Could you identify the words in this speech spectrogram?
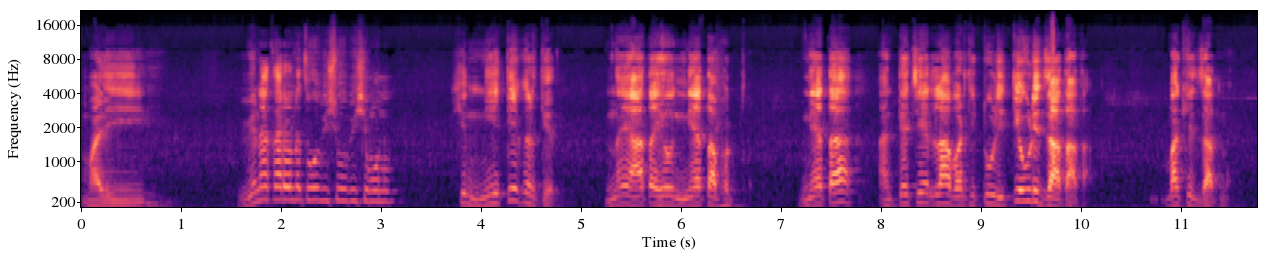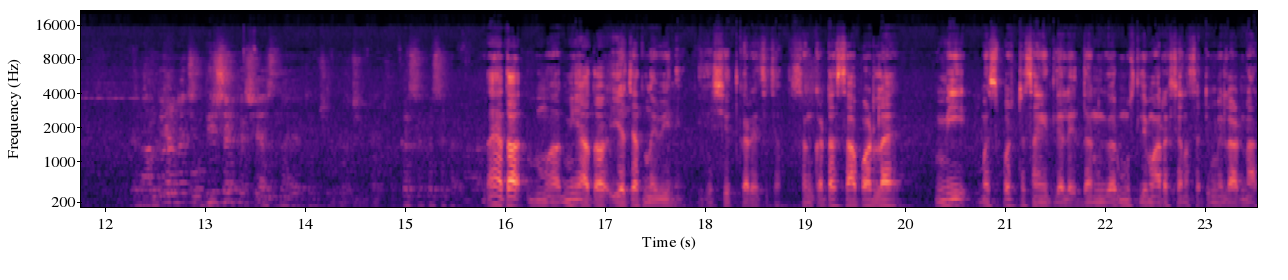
माळी. विनाकारणच ओबीसी ओबीसी म्हणून. हे नेते करतात. नाही आता हे नेता फक्त. नेता आणि त्याचे लाभार्थी टोळी तेवढीच जात आता. बाकीच जात नाही. नाही आता मी आता याच्यात नवीन आहे. हे शेतकऱ्याच्या संकटात सापडला आहे मी म स्पष्ट सांगितलेलं आहे धनगर मुस्लिम आरक्षणासाठी मी लढणार.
